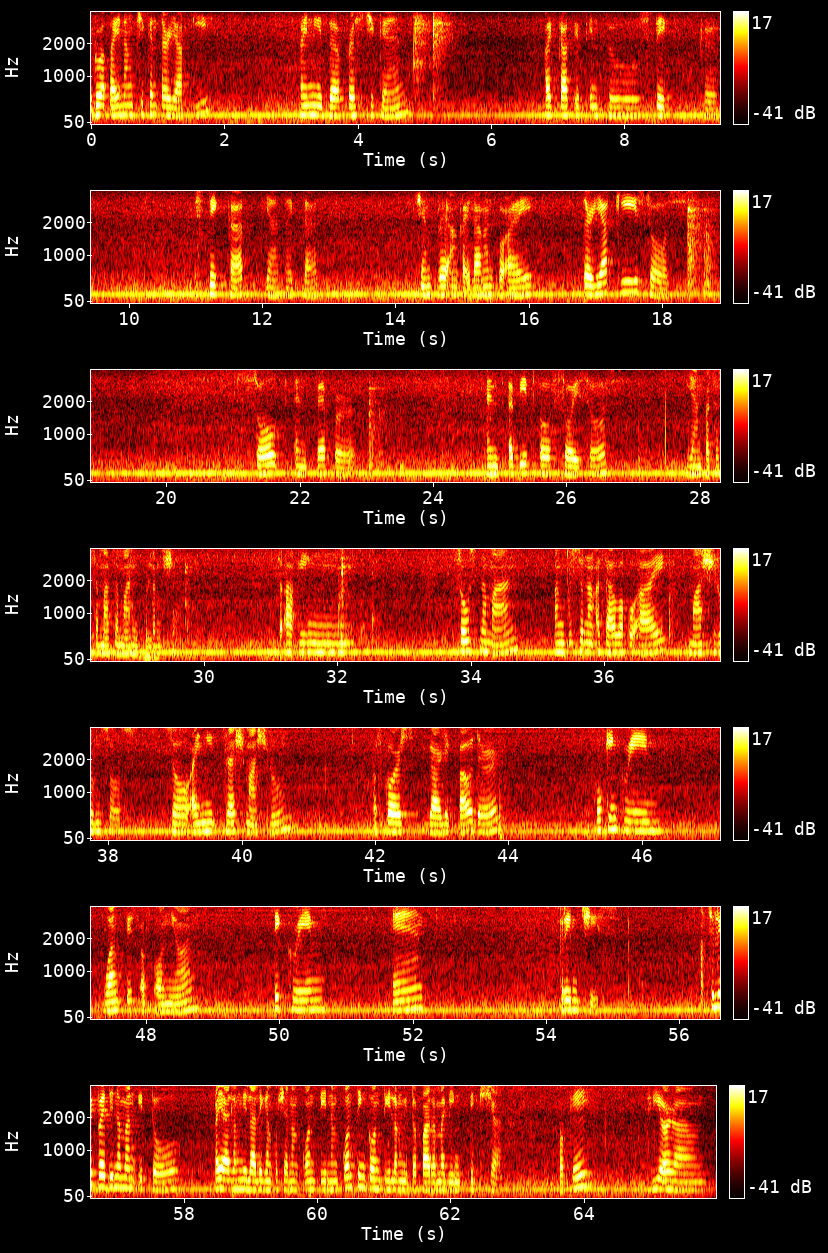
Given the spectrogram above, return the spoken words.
Gagawa tayo ng chicken teriyaki. I need the fresh chicken. I cut it into steak uh, steak cut. Yan, like that. Siyempre, ang kailangan ko ay teriyaki sauce. Salt and pepper. And a bit of soy sauce. Yan, pagsasama-samahin ko lang siya. Sa aking sauce naman, ang gusto ng asawa ko ay mushroom sauce. So, I need fresh mushroom. Of course, garlic powder, cooking cream, one piece of onion, thick cream, and cream cheese. Actually, pwede naman ito, kaya lang nilalagyan ko siya ng konti, ng konting-konti lang nito para maging thick siya. Okay? See you around.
